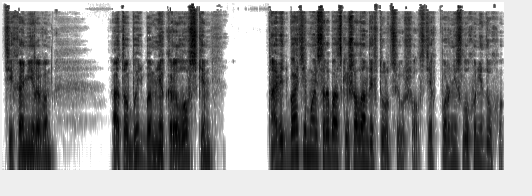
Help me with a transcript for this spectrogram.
Тихомировым, а то быть бы мне Крыловским, а ведь батя мой с рыбацкой шаландой в Турцию ушел, с тех пор ни слуху, ни духу.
